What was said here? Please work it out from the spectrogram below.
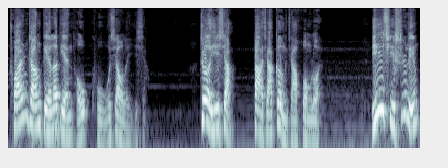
船长点了点头，苦笑了一下。这一下，大家更加慌乱，仪器失灵。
